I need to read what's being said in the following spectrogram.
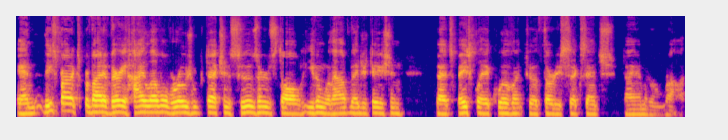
And these products provide a very high level of erosion protection as soon as they're installed, even without vegetation. That's basically equivalent to a 36 inch diameter rock.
